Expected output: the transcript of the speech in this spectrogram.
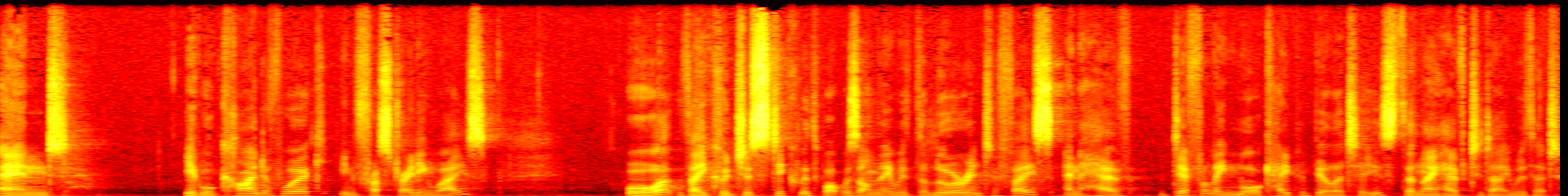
and it will kind of work in frustrating ways. Or they could just stick with what was on there with the Lua interface and have definitely more capabilities than they have today with it.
